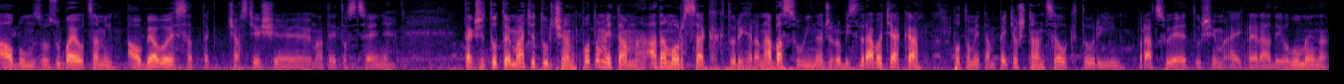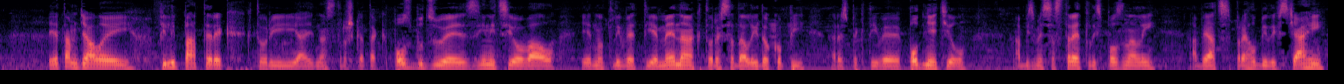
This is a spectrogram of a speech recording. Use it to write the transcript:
album so Zubajovcami a objavuje sa tak častejšie na tejto scéne. Takže toto je Maťo Turčan, potom je tam Adam Orsak, ktorý hrá na basu, ináč robí zdravoťaka, potom je tam Peťo Štancel, ktorý pracuje, tuším, aj pre Rádio Lumena. Je tam ďalej Filip Páterek, ktorý aj nás troška tak pozbudzuje, zinicioval jednotlivé tie mená, ktoré sa dali dokopy, respektíve podnetil, aby sme sa stretli, spoznali a viac prehlbili vzťahy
